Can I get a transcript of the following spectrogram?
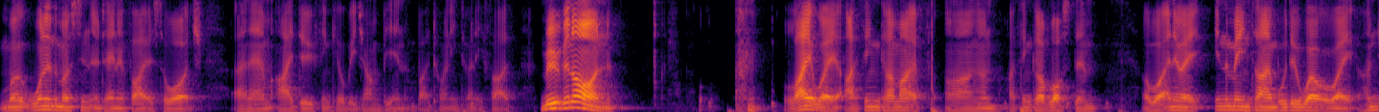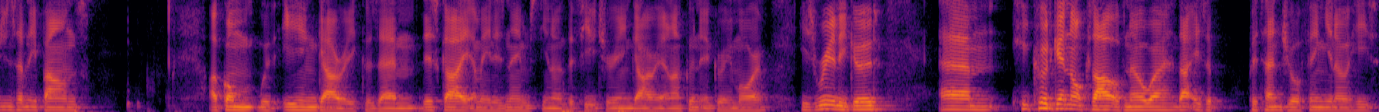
One of the most entertaining fighters to watch and um, I do think he'll be champion by 2025. Moving on, lightweight. I think I might have. Oh, hang on, I think I've lost him. Oh well. Anyway, in the meantime, we'll do welterweight, 170 pounds. I've gone with Ian Garry because um, this guy, I mean, his name's you know the future Ian Garry, and I couldn't agree more. He's really good. Um, he could get knocked out of nowhere. That is a potential thing. You know, he's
